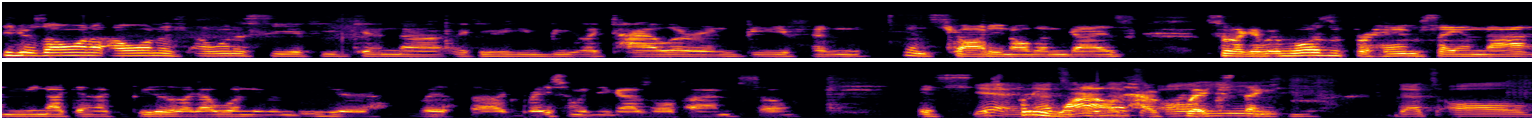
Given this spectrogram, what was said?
he goes, I want to, I want to, I want to see if you can, uh, like, if you can beat like Tyler and Beef and and Scotty and all them guys. So like, if it wasn't for him saying that and me not getting a computer, like, I wouldn't even be here with uh, racing with you guys all the time. So it's Yeah, it's pretty wild that's how all quick you- things. That's all.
